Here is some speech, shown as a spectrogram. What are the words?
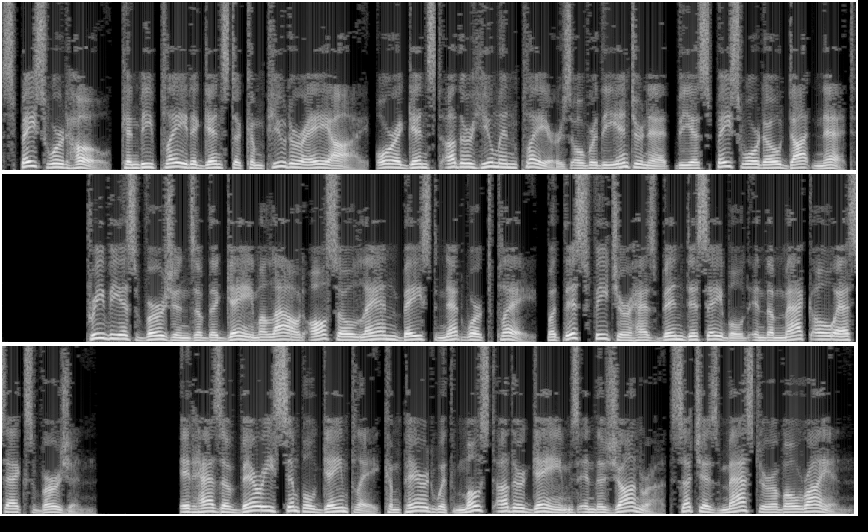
Spaceward Ho! can be played against a computer AI, or against other human players over the Internet via spacewardho.net. Previous versions of the game allowed also LAN-based networked play, but this feature has been disabled in the Mac OS X version. It has a very simple gameplay compared with most other games in the genre such as Master of Orion.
